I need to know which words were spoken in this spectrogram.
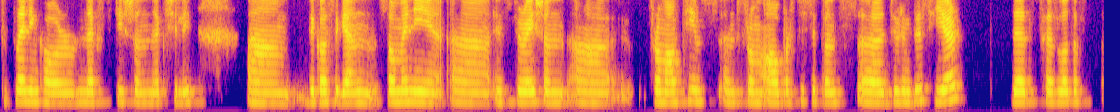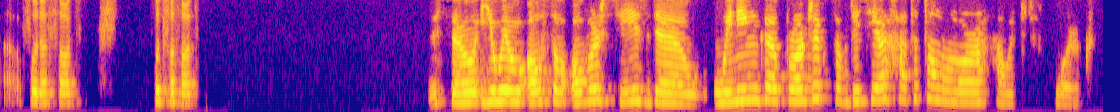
to planning our next edition actually. Um, because again so many uh, inspiration uh, from our teams and from our participants uh, during this year. That has a lot of uh, food of thought food for thought. So you will also oversee the winning uh, projects of this year hackathon or how it works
